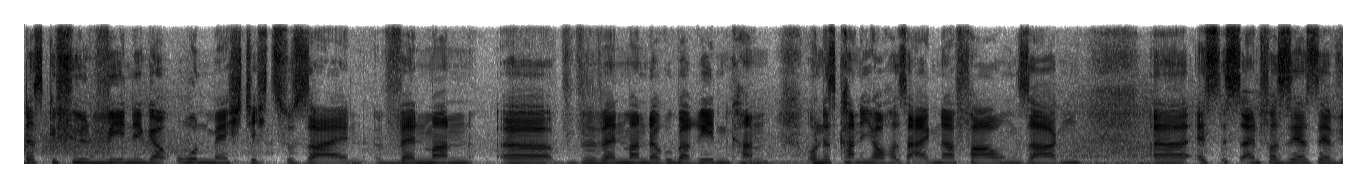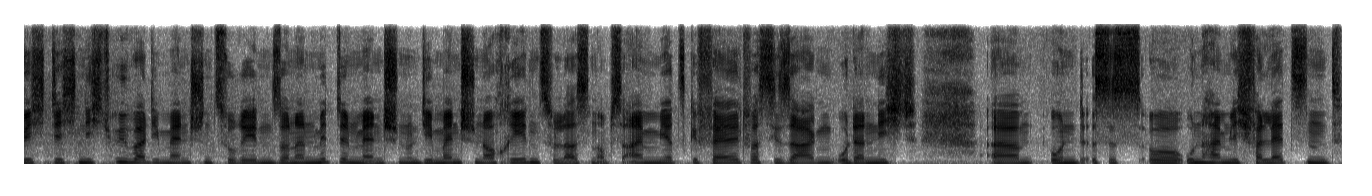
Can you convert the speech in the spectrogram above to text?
das Gefühl, weniger ohnmächtig zu sein, wenn man, äh, wenn man darüber reden kann. Und das kann ich auch aus eigener Erfahrung sagen. Äh, es ist einfach sehr, sehr wichtig, nicht über die Menschen zu reden, sondern mit den Menschen und die Menschen auch reden zu lassen, ob es einem jetzt gefällt, was sie sagen oder nicht. Ähm, und es ist äh, unheimlich verletzend,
